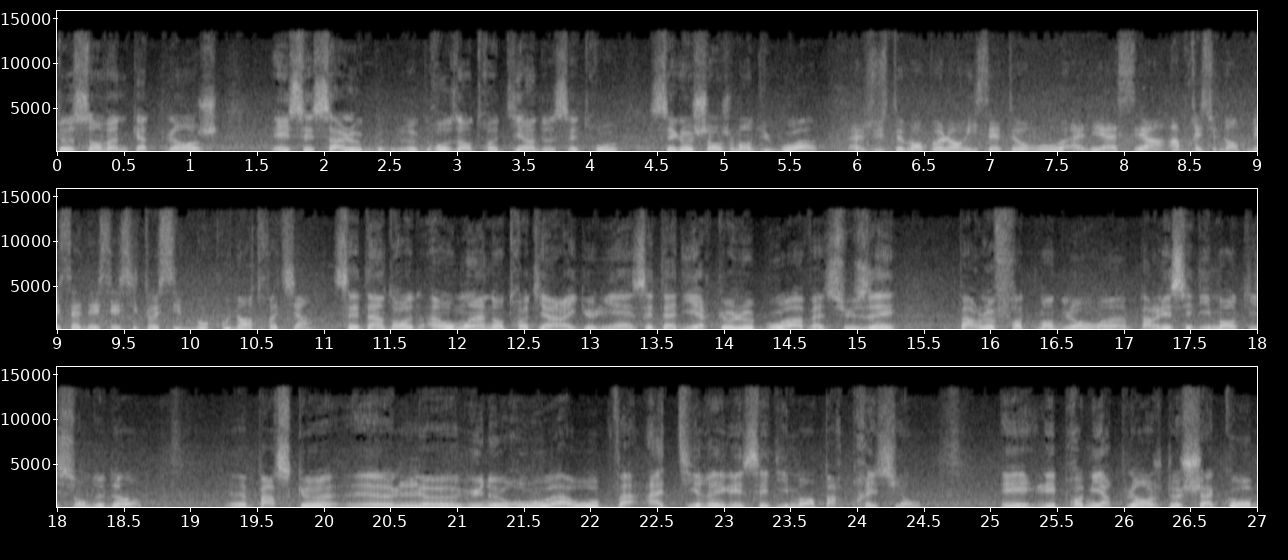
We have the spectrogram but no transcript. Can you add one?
224 planches, et c'est ça le, le gros entretien de cette roue, c'est le changement du bois. Euh, Justement, Paul-Henri, cette roue, elle est assez impressionnante, mais ça nécessite aussi beaucoup d'entretien. C'est un- au moins un entretien régulier, c'est-à-dire que le bois va s'user par le frottement de l'eau, hein, par les sédiments qui sont dedans, euh, parce que euh, roue à aube va attirer les sédiments par pression, et les premières planches de chaque aube,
